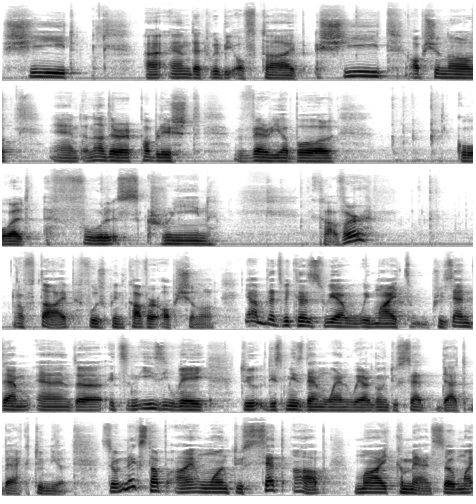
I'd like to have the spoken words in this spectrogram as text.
sheet uh, and that will be of type sheet optional and another published variable called full screen cover of type full screen cover optional. Yeah, that's because we are, we might present them and uh, it's an easy way to dismiss them when we are going to set that back to nil. So next up, I want to set up my command, so my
